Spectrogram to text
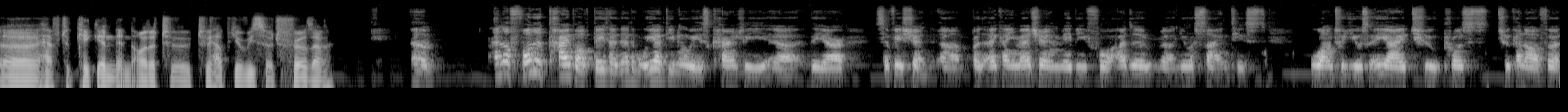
uh, have to kick in in order to to help your research further? Um, and for the type of data that we are dealing with currently, uh, they are sufficient. Uh, but I can imagine maybe for other uh, neuroscientists who want to use AI to process, to kind of uh,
